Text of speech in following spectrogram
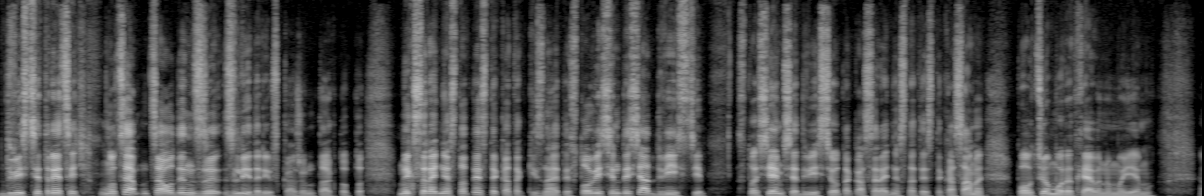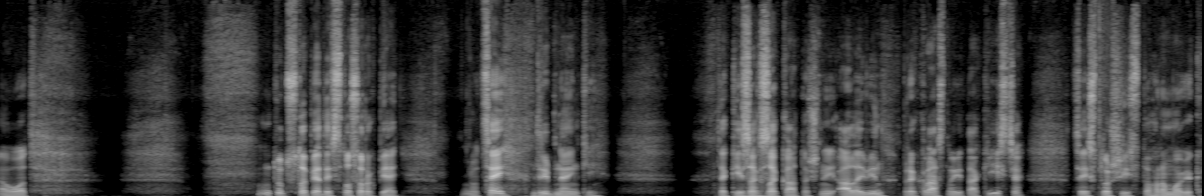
230. Ну, це, це один з, з лідерів, скажімо так. Тобто, в них середня статистика такі, знаєте, 180, 200, 170, 200. Отака середня статистика саме по цьому редхевену моєму. От. Ну, тут 150, 145. Оцей дрібненький. Такий закаточний, але він прекрасно і так їсться. Цей 106, 100 грамовік.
